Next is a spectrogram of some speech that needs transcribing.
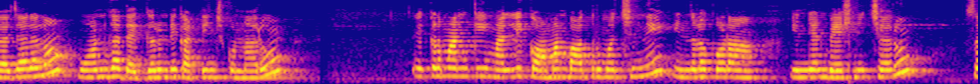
గజాలలో ఓన్గా దగ్గరుండి కట్టించుకున్నారు. ఇక్కడ మనకి మళ్ళీ కామన్ బాత్రూమ్ వచ్చింది. ఇందులో కూడా ఇండియన్ బేషన్ ఇచ్చారు. సో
